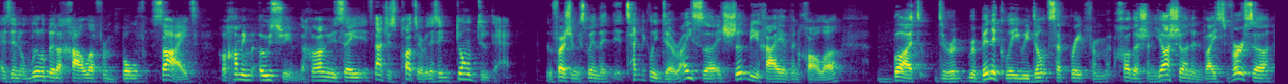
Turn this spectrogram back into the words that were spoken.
as in a little bit of challah from both sides. Chachamim osrim. The Chachamim say it's not just putter, but they say don't do that. The Mepharshim explain that it, technically deraisa, it should be chayav and challah, but rabbinically we don't separate from chadash and yashan and vice versa.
